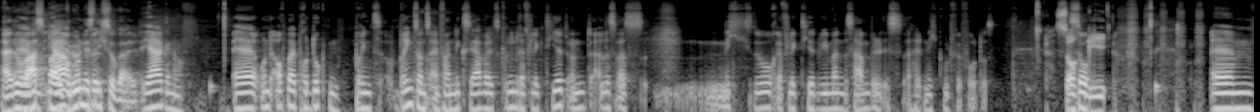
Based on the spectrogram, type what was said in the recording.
Äh, du Ähm, warst bei ja, Grün ist nicht so geil. Ja, genau. Äh, und auch bei Produkten bringt es uns einfach nichts, ja, weil es grün reflektiert und alles, was nicht so reflektiert, wie man das haben will, ist halt nicht gut für Fotos. Sorry. Ähm,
